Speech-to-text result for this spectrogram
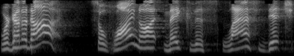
We're going to die. So why not make this last-ditch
